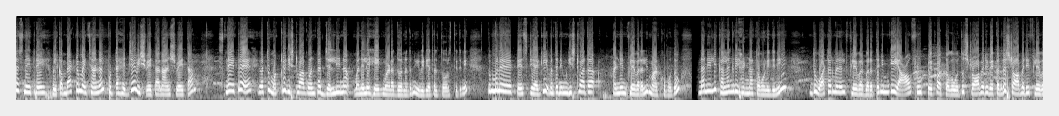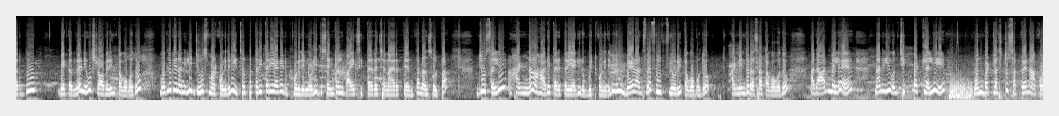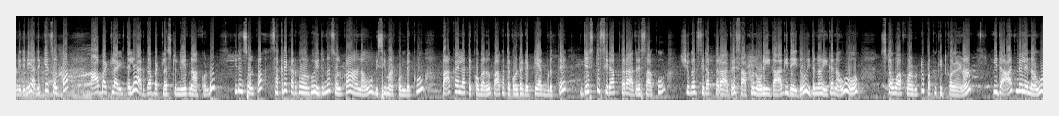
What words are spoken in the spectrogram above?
Hello ಸ್ನೇಹಿತರೆ welcome back to my channel ಪುಟ್ಟ ಹೆಜ್ಜೆ ವಿಶ್ವೇತಾ, ನಾನು ಶ್ವೇತಾ. ಸ್ನೇಹಿತರೆ, ಇವತ್ತು ಮಕ್ಳಿಗೆ ಇಷ್ಟವಾಗುವಂಥ ಜಲ್ಲಿನ ಮನೇಲೆ ಹೇಗೆ ಮಾಡೋದು ಅನ್ನೋದನ್ನು ಈ ವಿಡಿಯೋದಲ್ಲಿ ತೋರಿಸ್ತಿದ್ದೀನಿ. ತುಂಬಾ ಟೇಸ್ಟಿಯಾಗಿ ಮತ್ತು ನಿಮ್ಗೆ ಇಷ್ಟವಾದ ಹಣ್ಣಿನ ಫ್ಲೇವರಲ್ಲಿ ಮಾಡ್ಕೊಬೋದು. ನಾನಿಲ್ಲಿ ಕಲ್ಲಂಗಡಿ ಹಣ್ಣನ್ನ ತೊಗೊಂಡಿದ್ದೀನಿ. ಇದು ವಾಟರ್ ಮೆಲನ್ ಫ್ಲೇವರ್ ಬರುತ್ತೆ. ನಿಮಗೆ ಯಾವ ಫ್ರೂಟ್ ಬೇಕೋ ಅದು ತೊಗೋಬೋದು. ಸ್ಟ್ರಾಬೆರಿ ಬೇಕಂದರೆ ಸ್ಟ್ರಾಬೆರಿ ಫ್ಲೇವರ್ದು ಬೇಕಂದರೆ ನೀವು ಸ್ಟ್ರಾಬೆರಿನ ತೊಗೋಬೋದು. ಮೊದಲಿಗೆ ನಾನು ಇಲ್ಲಿ ಜ್ಯೂಸ್ ಮಾಡ್ಕೊಂಡಿದ್ದೀನಿ. ಇದು ಸ್ವಲ್ಪ ತರಿ ತರಿಯಾಗಿ ರುಬ್ಕೊಂಡಿದ್ದೀನಿ ನೋಡಿ. ಇದು ಸೆಂಟ್ರಲ್ ಬಾಯಿಗೆ ಸಿಗ್ತಾ ಇದ್ರೆ ಚೆನ್ನಾಗಿರುತ್ತೆ ಅಂತ ನಾನು ಸ್ವಲ್ಪ ಜ್ಯೂಸಲ್ಲಿ ಹಣ್ಣ ಹಾಗೆ ತರೆ ತರಿಯಾಗಿ ರುಬ್ಬಿಟ್ಕೊಂಡಿದ್ದೀನಿ. ನಿಮ್ಗೆ ಬೇಡ ಅನ್ಸಿದ್ರೆ ಫುಲ್ ಫ್ಯೂರಿ ತೊಗೋಬೋದು. ಹಣ್ಣಿಂದು ರಸ ತೊಗೋಬೋದು. ಅದಾದಮೇಲೆ ನಾನಿಲ್ಲಿ ಒಂದು ಚಿಕ್ಕ ಬಟ್ಲಲ್ಲಿ ಒಂದು ಬಟ್ಲಷ್ಟು ಸಕ್ಕರೆನ ಹಾಕ್ಕೊಂಡಿದ್ದೀನಿ ಅದಕ್ಕೆ ಸ್ವಲ್ಪ ಆ ಬಟ್ಲ ಅಳ್ತಲೆ ಅರ್ಧ ಬಟ್ಲಷ್ಟು ನೀರನ್ನ ಹಾಕ್ಕೊಂಡು ಇದನ್ನು ಸ್ವಲ್ಪ ಸಕ್ಕರೆ ಕರ್ಗೋವರೆಗೂ ಇದನ್ನು ಸ್ವಲ್ಪ ನಾವು ಬಿಸಿ ಮಾಡ್ಕೊಬೇಕು ಪಾಕ ಎಲ್ಲ ತೆಕ್ಕೋಬಾರ್ದು. ಪಾಕ ತಗೊಂಡ್ರೆ ಗಟ್ಟಿಯಾಗಿಬಿಡುತ್ತೆ. ಜಸ್ಟ್ ಸಿರಪ್ ಥರ ಆದರೆ ಸಾಕು. ಶುಗರ್ ಸಿರಪ್ ಥರ ಆದರೆ ಸಾಕು. ನೋಡಿ, ಈಗ ಆಗಿದೆ ಇದು. ಇದನ್ನು ಈಗ ನಾವು ಸ್ಟವ್ ಆಫ್ ಮಾಡಿಬಿಟ್ಟು ಪಕ್ಕಕ್ಕೆ ಇಟ್ಕೊಳ್ಳೋಣ. ಇದಾದಮೇಲೆ ನಾವು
